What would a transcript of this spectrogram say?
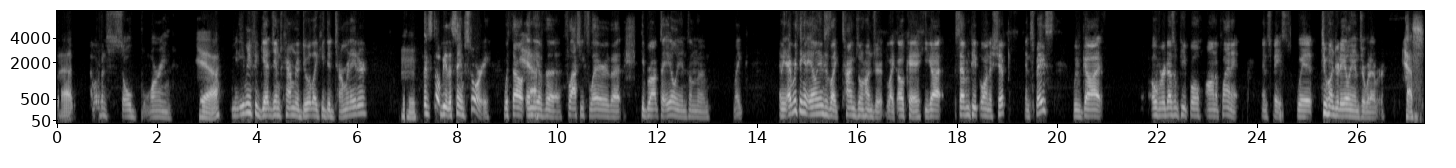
do that. That would have been so boring. Yeah. I mean, even if you get James Cameron to do it like he did Terminator, Mhm. it'd still be the same story without Yeah. any of the flashy flair that he brought to Aliens on the like. I mean, everything in Aliens is like times 100. Like, okay, you got seven people on a ship in space. We've got over a dozen people on a planet in space with 200 aliens or whatever. Yes.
